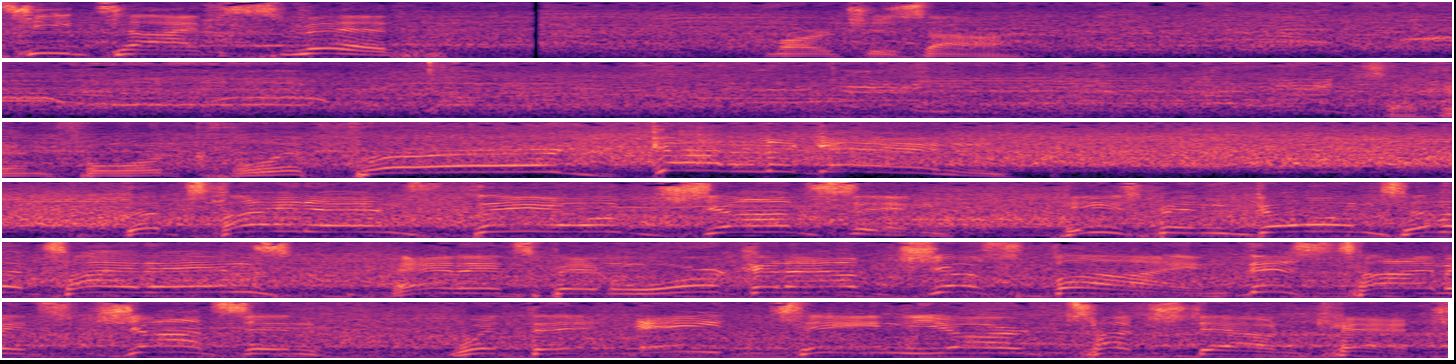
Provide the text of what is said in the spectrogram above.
T-Time Smith. Marches on. Second for Clifford got it again. The tight end, Theo Johnson. He's been going to the tight ends, and it's been working out just fine. This time it's Johnson with the 18-yard touchdown catch.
